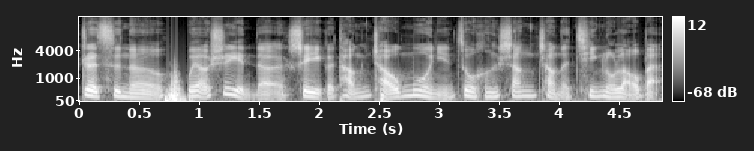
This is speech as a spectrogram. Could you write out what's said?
这次呢，我要饰演的是一个唐朝末年纵横商场的青楼老板，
